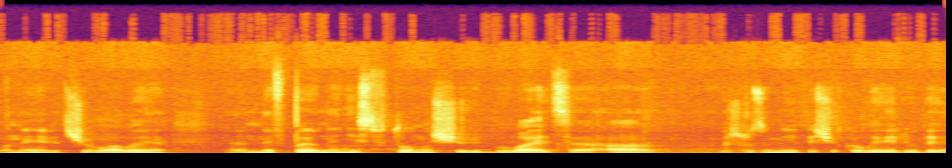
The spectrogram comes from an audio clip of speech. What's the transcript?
Вони відчували невпевненість в тому, що відбувається. А ви ж розумієте, що коли люди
